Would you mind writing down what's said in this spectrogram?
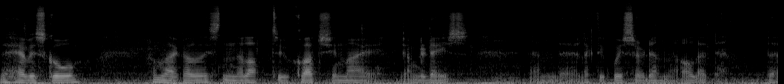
the heavy school, from like I listened a lot to Clutch in my younger days, and uh, Electric Wizard and all that, the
